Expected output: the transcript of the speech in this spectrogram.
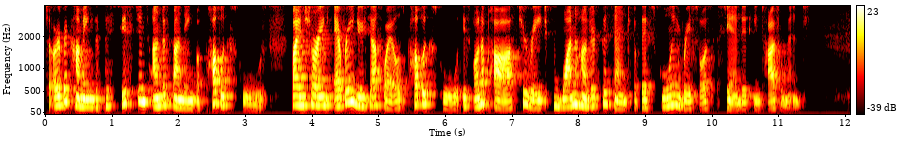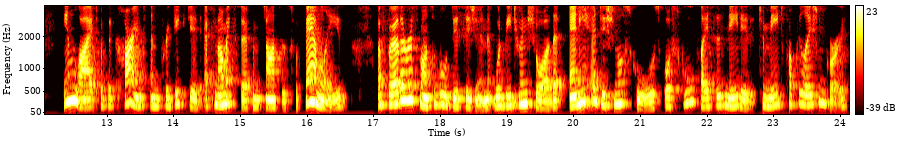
to overcoming the persistent underfunding of public schools by ensuring every New South Wales public school is on a path to reach 100% of their schooling resource standard entitlement. In light of the current and predicted economic circumstances for families, A further responsible decision would be to ensure that any additional schools or school places needed to meet population growth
